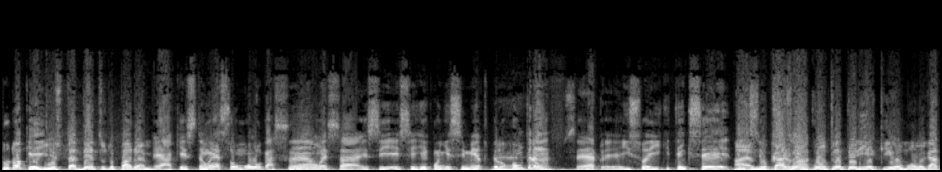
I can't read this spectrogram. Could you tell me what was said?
tudo ok. Isso está dentro do parâmetro. É, a questão é essa homologação, essa, esse, esse reconhecimento pelo É. CONTRAN, certo? É isso aí que tem que ser. tem Ah, que ser no caso, aí, o. Contran teria que homologar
